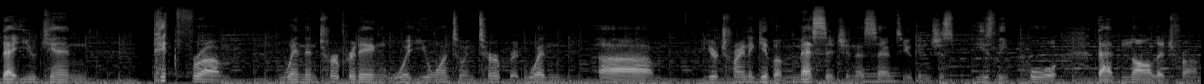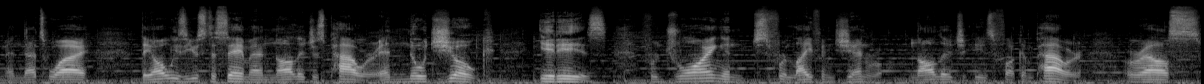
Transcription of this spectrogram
that you can pick from when interpreting what you want to interpret. When um, you're trying to give a message, in a sense, you can just easily pull that knowledge from. And that's why they always used to say, man, knowledge is power. And no joke, it is. For drawing and just for life in general, knowledge is fucking power. Or else,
